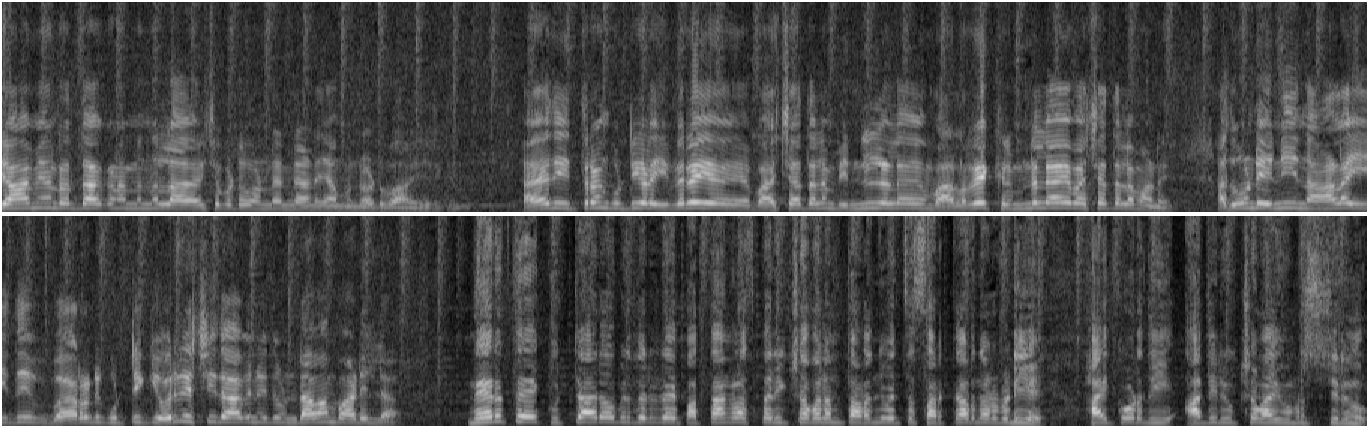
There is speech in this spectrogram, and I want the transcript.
ജാമ്യം റദ്ദാക്കണമെന്നുള്ള ആവശ്യപ്പെട്ടുകൊണ്ട് തന്നെയാണ് ഞാൻ മുന്നോട്ട് പോകാൻ വിചാരിക്കുന്നത് അതായത് ഇത്തരം കുട്ടികൾ ഇവരെ പശ്ചാത്തലം പിന്നിലുള്ള വളരെ ക്രിമിനലായ പശ്ചാത്തലമാണ്. അതുകൊണ്ട് ഇനി നാളെ ഇത് വേറൊരു കുട്ടിക്ക് ഒരു രക്ഷിതാവിനും ഇത് ഉണ്ടാവാൻ പാടില്ല. നേരത്തെ കുറ്റാരോപിതരുടെ പത്താം ക്ലാസ് പരീക്ഷാ പരീക്ഷാഫലം തടഞ്ഞുവെച്ച സർക്കാർ നടപടിയെ ഹൈക്കോടതി അതിരൂക്ഷമായി വിമർശിച്ചിരുന്നു.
